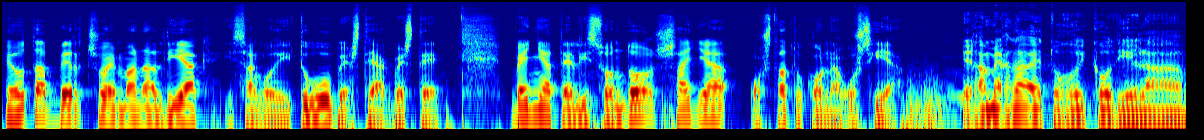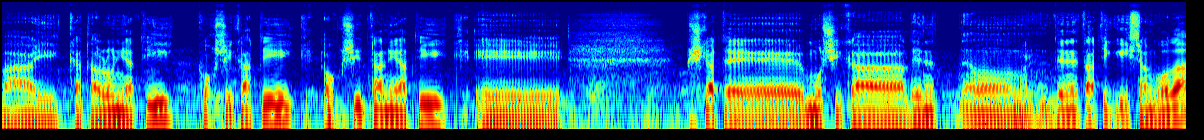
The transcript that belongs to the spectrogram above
eota bertso emanaldiak izango ditugu besteak beste. Baina Elizondo saia ostatuko nagusia. Egan behar etorriko diela bai Kataluniatik, Korsikatik, Oksitaniatik, e, pixkate musika denet, denetatik izango da,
